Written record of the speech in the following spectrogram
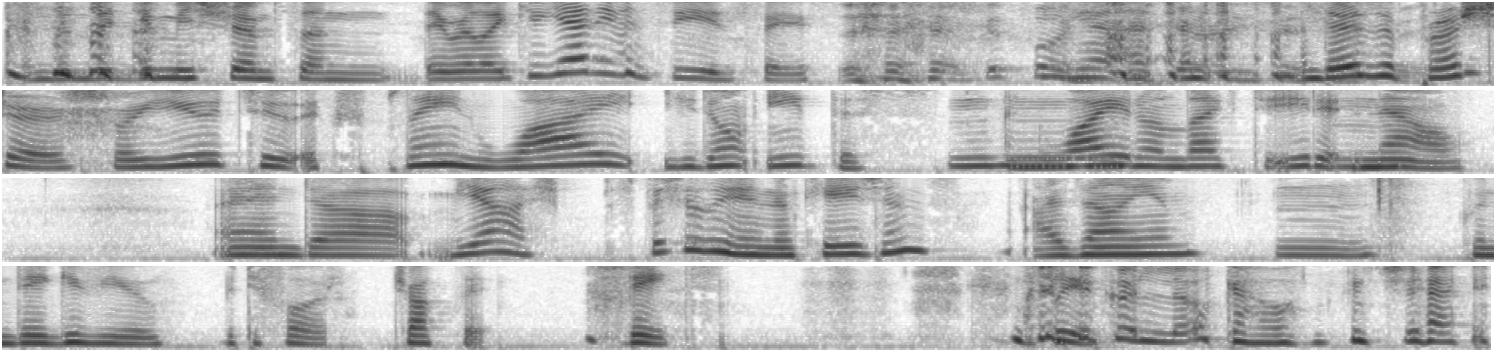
And then they'd give me shrimps, and they were like, you can't even see his face. Good point. Yeah, and, and, and there's a pressure for you to explain why you don't eat this and mm-hmm. why you don't like to eat it mm-hmm. now And uh, yeah, sh- especially in occasions, عزايم, when they give you petit four, chocolate, dates, عصير, كله قهوة, شاي.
